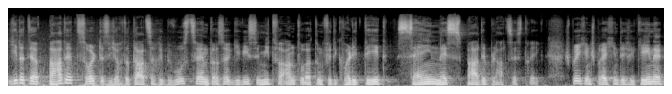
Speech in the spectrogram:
Jeder, der badet, sollte sich auch der Tatsache bewusst sein, dass er gewisse Mitverantwortung für die Qualität seines Badeplatzes trägt. Sprich, entsprechende Hygiene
